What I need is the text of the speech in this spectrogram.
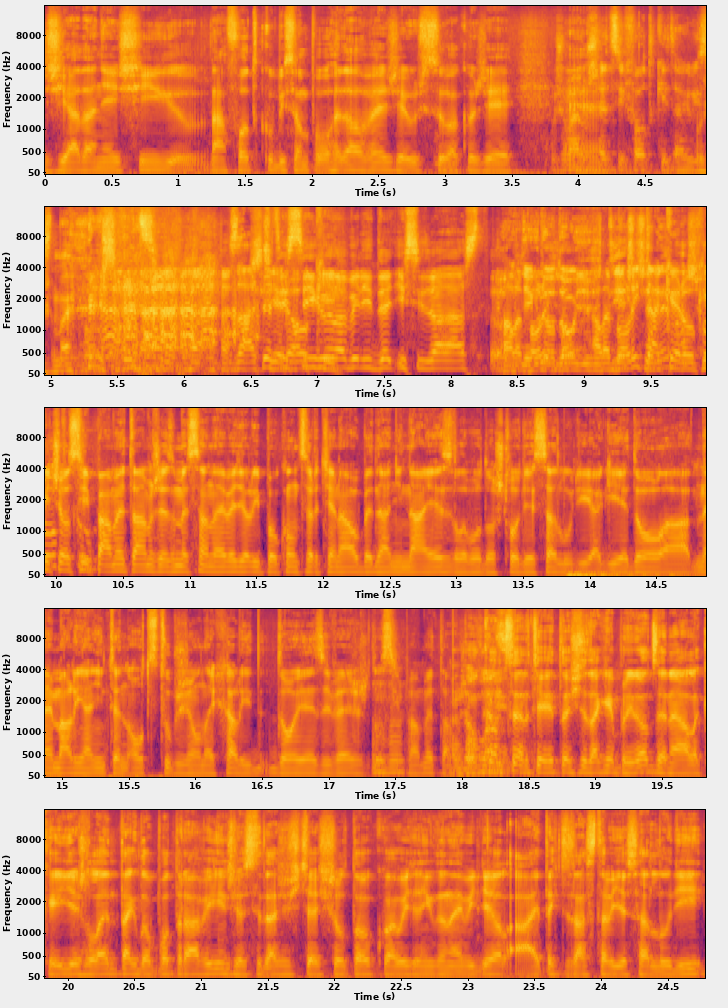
žiadanejší. Na fotku by som povedal, vieš, že už sú akože... Už majú e, všetci fotky, tak Už majú, Všetci si ich urobili 2012. Ale boli, dojde, že ale boli také roky, čo si pamätám, že sme sa nevedeli po koncerte na obed ani najesť, lebo došlo 10 ľudí, ak jedol a nemali ani ten odstup, že ho nechali dojesť, vieš, to si pamätám. Po koncerte je to ešte také prirodzené, ale keď ideš len tak do potravy, že si dáš ešte aj šiltovku, aby ťa nikto nevidel a aj tak zastaví 10 ľudí,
